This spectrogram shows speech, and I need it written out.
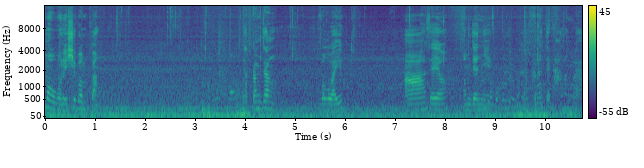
먹어보는 10원 빵. 닭강정 먹어봐요? 아, 하세요, 왕자님. 그럴 때는 하는 거야.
